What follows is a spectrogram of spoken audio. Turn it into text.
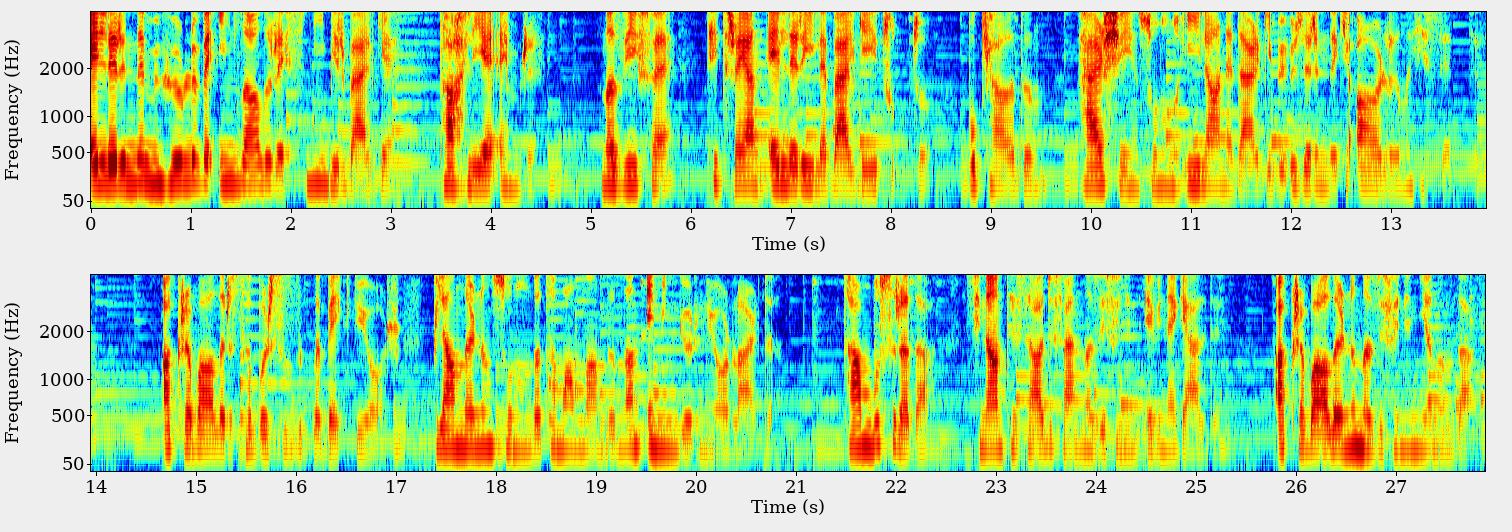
Ellerinde mühürlü ve imzalı resmi bir belge, tahliye emri. Nazife titreyen elleriyle belgeyi tuttu. Bu kağıdın her şeyin sonunu ilan eder gibi üzerindeki ağırlığını hissetti. Akrabaları sabırsızlıkla bekliyor, planlarının sonunda tamamlandığından emin görünüyorlardı. Tam bu sırada Sinan tesadüfen Nazife'nin evine geldi. Akrabalarını Nazife'nin yanında,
